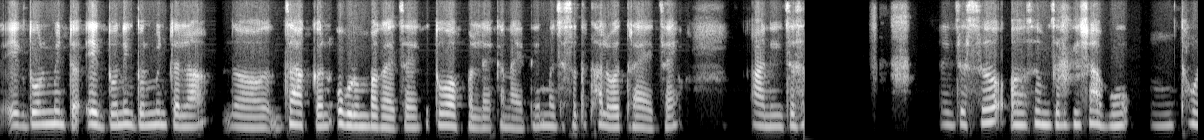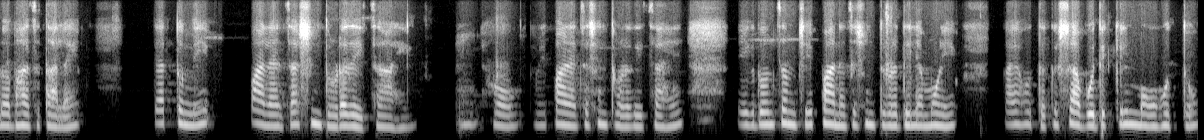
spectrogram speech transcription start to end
एक दोन मिनटं एक दोन एक दोन मिनटाला झाकण उघडून बघायचं आहे की तो वापरला आहे का नाही ते. म्हणजे सतत हलवत राहायचं आहे. आणि जसं जसं समजेल की शाबू थोडा भाजत आला आहे त्यात तुम्ही पाण्याचा शिंतोडा द्यायचा आहे. हो तुम्ही पाण्याचा शिंतोडा द्यायचा आहे. एक दोन चमचे पाण्याचा शिंतोडा दिल्यामुळे काय होतं की शाबू देखील मऊ होतो.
